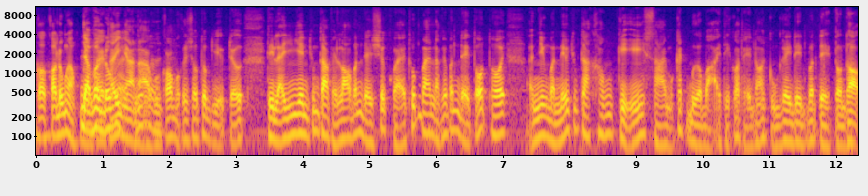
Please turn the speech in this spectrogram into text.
Có có đúng không? Dạ vâng, đúng thấy rồi, nhà đúng nào rồi. cũng có một cái số thuốc dự trữ thì lại dĩ nhiên chúng ta phải lo vấn đề sức khỏe thuốc men là cái vấn đề tốt thôi À, nhưng mà nếu chúng ta không kỹ xài một cách bừa bãi thì có thể nói cũng gây đến vấn đề tổn thọ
